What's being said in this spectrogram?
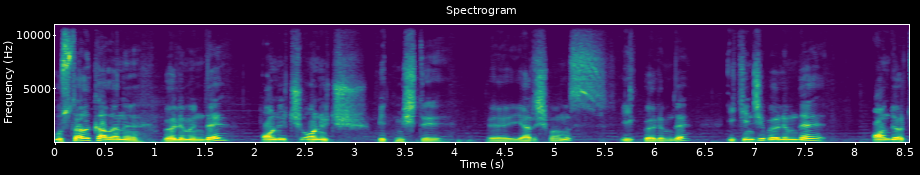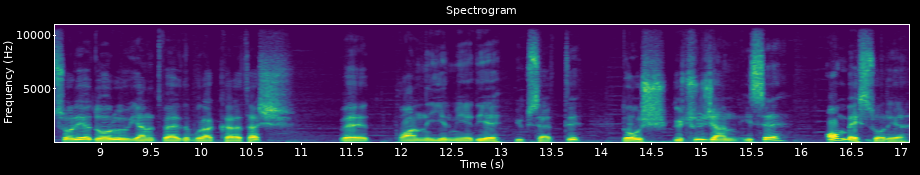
Ustalık alanı bölümünde 13-13 bitmişti e, yarışmamız ilk bölümde. İkinci bölümde 14 soruya doğru yanıt verdi Burak Karataş ve puanını 27'ye yükseltti. Doğuş Güçlücan ise 15 soruya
